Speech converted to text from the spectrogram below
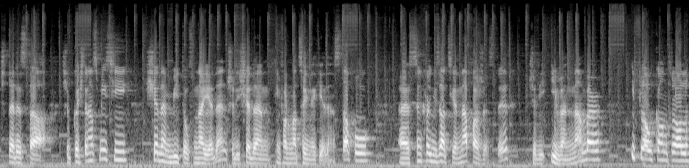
400 szybkość transmisji, 7 bitów na 1, czyli 7 informacyjnych 1 stopu, e, synchronizację na parzystych, czyli even number i flow control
